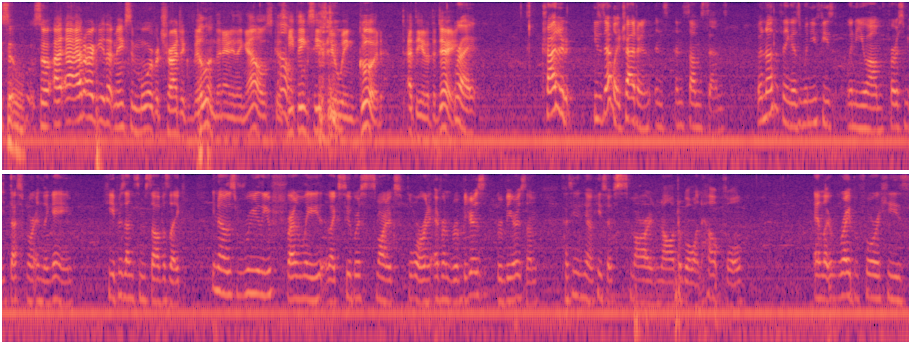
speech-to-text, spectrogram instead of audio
So, so I, I'd argue that makes him more of a tragic villain than anything else because he Oh. thinks he's doing good at the end of the day. Right. Tragic. He's definitely tragic in, in, in some sense. But another thing is when you feast, when you um first meet Dusknoir in the game, he presents himself as like, you know, this really friendly, like super smart explorer, and everyone reveres reveres him because he, you know, he's so smart and knowledgeable and helpful. And like right before he's,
